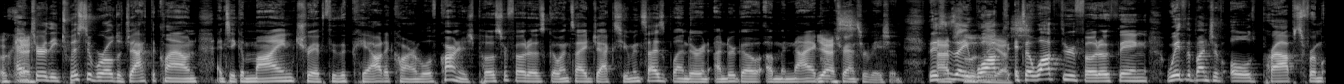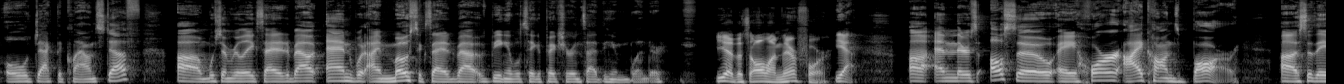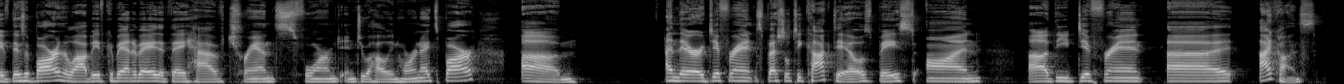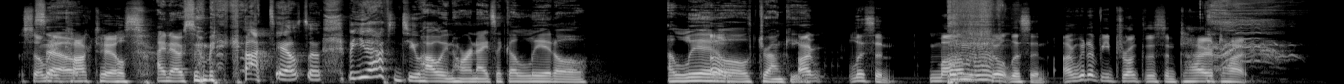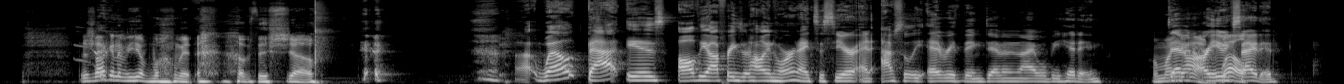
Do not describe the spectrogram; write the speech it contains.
okay. Enter the twisted world of Jack the Clown and take a mind trip through the chaotic carnival of carnage. Post for photos, go inside Jack's human-sized blender and undergo a maniacal Yes. transformation. This is a walk yes. it's a walkthrough photo thing with a bunch of old props from old Jack the Clown stuff. Um, which I'm really excited about. And what I'm most excited about is being able to take a picture inside the human blender. yeah, that's all I'm there for. Yeah. Uh, and there's also a horror icons bar. Uh, so they've there's a bar in the lobby of Cabana Bay that they have transformed into a Halloween Horror Nights bar. Um, and there are different specialty cocktails based on uh, the different uh, icons. So, many cocktails. I know so many cocktails. So, but you have to do Halloween Horror Nights like a little, a little oh, drunky. I'm listen, mom, don't listen. I'm gonna be drunk this entire time. There's not gonna be a moment of this show. Uh, well, that is all the offerings at Halloween Horror Nights this year, and absolutely everything Devin and I will be hitting. Oh my Devin, god! are you Well, excited?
